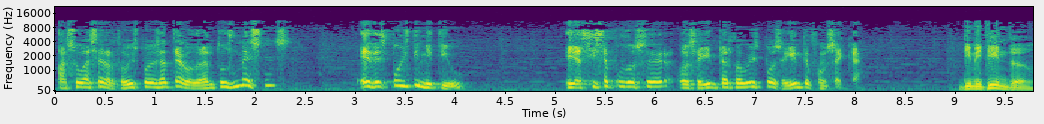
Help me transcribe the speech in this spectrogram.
pasou a ser arzobispo de Santiago durante uns meses e despois dimitiu. E así se pudo ser o seguinte arzobispo, o seguinte Fonseca. Dimitindo.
